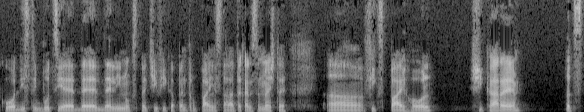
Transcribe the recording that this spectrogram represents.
cu o distribuție de, de Linux specifică pentru Pi instalată, care se numește uh, fix Pi hole și care îți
